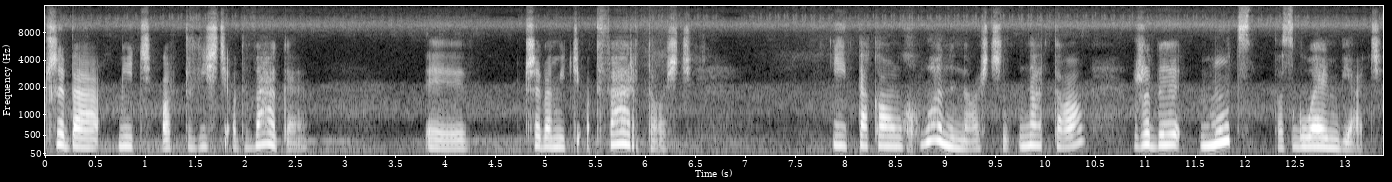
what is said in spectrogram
Trzeba mieć oczywiście odwagę, yy, trzeba mieć otwartość i taką chłonność na to, żeby móc to zgłębiać.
